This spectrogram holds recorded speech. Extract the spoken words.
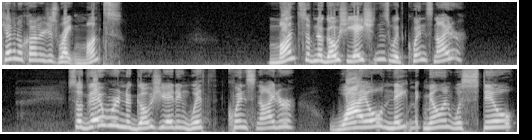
Kevin O'Connor just write months? Months of negotiations with Quin Snyder? So they were negotiating with Quin Snyder while Nate McMillan was still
